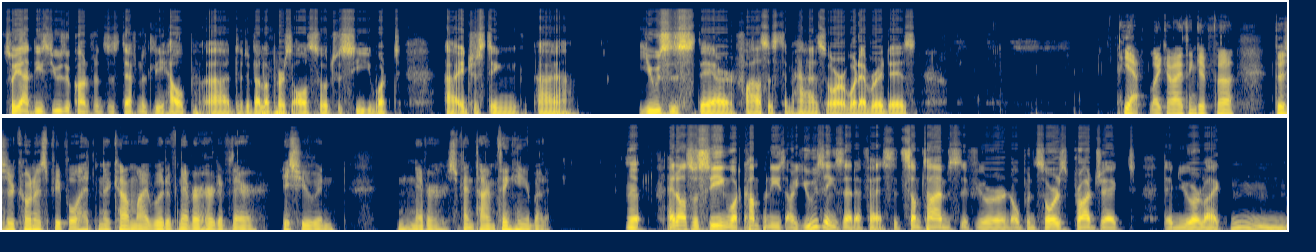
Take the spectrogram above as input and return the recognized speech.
So yeah, these user conferences definitely help uh, the developers also to see what uh, interesting uh, uses their file system has or whatever it is. Yeah, like I think if uh, the Circonus people hadn't come, I would have never heard of their issue and never spent time thinking about it. Yeah. And also seeing what companies are using ZFS. It's sometimes if you're an open source project, then you are like, hmm,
